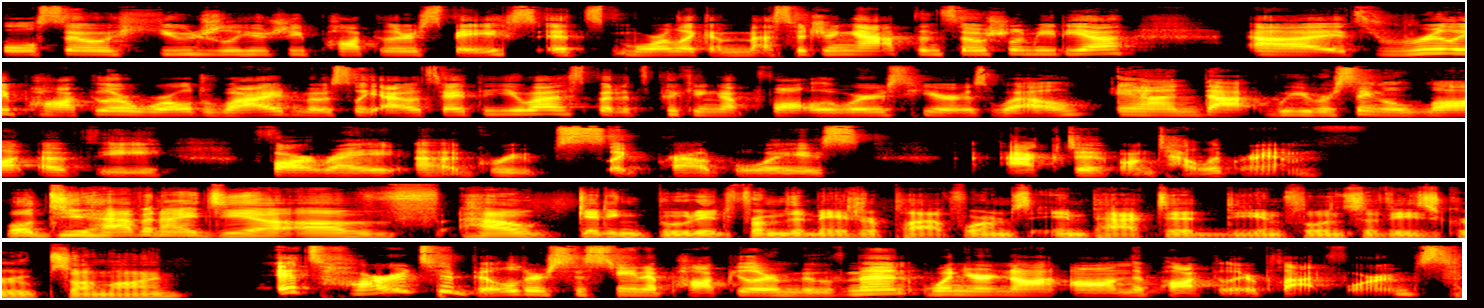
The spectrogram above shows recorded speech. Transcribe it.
also a hugely, hugely popular space. It's more like a messaging app than social media. Uh, it's really popular worldwide, mostly outside the US, but it's picking up followers here as well. And that we were seeing a lot of the far right uh, groups like Proud Boys active on Telegram. Well, do you have an idea of how getting booted from the major platforms impacted the influence of these groups online? It's hard to build or sustain a popular movement when you're not on the popular platforms.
